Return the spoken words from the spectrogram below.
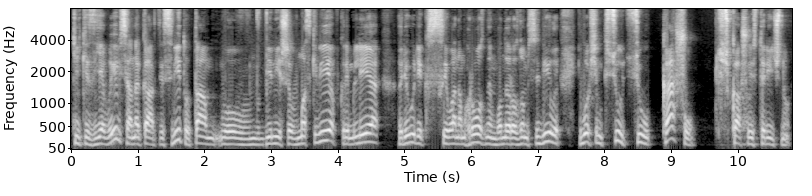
тільки з'явився на карті світу, там вірніше в Москві, в Кремлі, Рюрік з Іваном Грозним вони разом сиділи. І в общем, всю цю кашу, цю кашу історичну,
